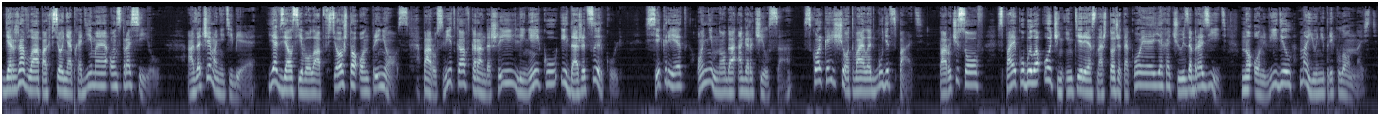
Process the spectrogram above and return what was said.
Держа в лапах все необходимое, он спросил. А зачем они тебе? Я взял с его лап все, что он принес. Пару свитков, карандаши, линейку и даже циркуль. Секрет, он немного огорчился. Сколько еще Твайлайт будет спать? Пару часов. Спайку было очень интересно, что же такое я хочу изобразить, но он видел мою непреклонность.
